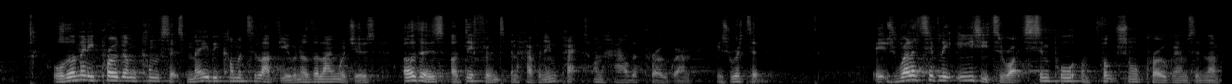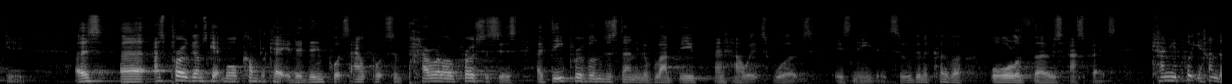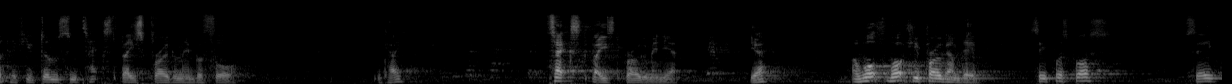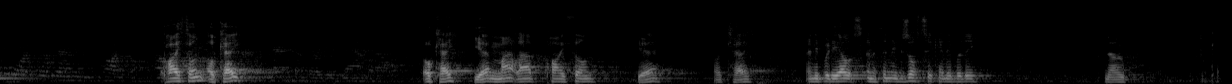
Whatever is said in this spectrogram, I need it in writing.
Although many program concepts may be common to LabVIEW and other languages, others are different and have an impact on how the program is written. It's relatively easy to write simple and functional programs in LabVIEW. As, uh, as programs get more complicated and inputs, outputs and parallel processes, a deeper of understanding of LabVIEW and how it works is needed. So we're going to cover all of those aspects. Can you put your hand up if you've done some text-based programming before? Okay? Text-based programming, yeah. Yeah? And what, what have you programmed in? C++? C? Python, okay. Okay, yeah, MATLAB, Python. Yeah? Okay. Anybody else? Anything exotic? Anybody? No? Okay.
